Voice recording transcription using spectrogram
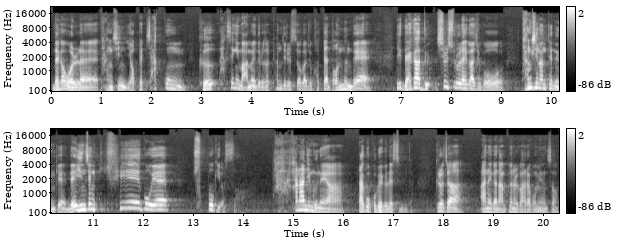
내가 원래 당신 옆에 짝꿍 그 학생이 마음에 들어서 편지를 써가지고 걷다 넣었는데 이 내가 실수를 해가지고 당신한테 넣은 게내 인생 최고의 축복이었어. 다 하나님 은혜야 라고 고백을 했습니다. 그러자 아내가 남편을 바라보면서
